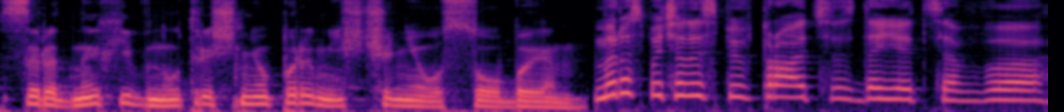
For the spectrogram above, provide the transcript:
Серед них і внутрішньо переміщені особи. Ми розпочали співпрацю, здається, в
